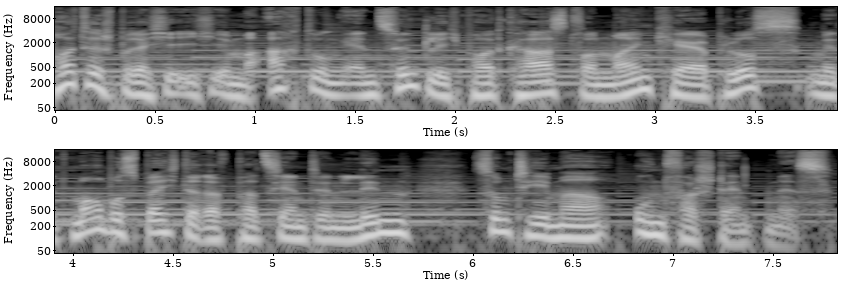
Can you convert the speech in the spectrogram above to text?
Heute spreche ich im Achtung entzündlich Podcast von Mindcare Plus mit Morbus Bechterew-Patientin Lynn zum Thema Unverständnis.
